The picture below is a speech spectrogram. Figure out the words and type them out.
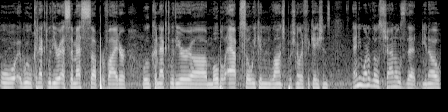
or we'll connect with your SMS uh, provider. We'll connect with your uh, mobile app so we can launch push notifications. Any one of those channels that you know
